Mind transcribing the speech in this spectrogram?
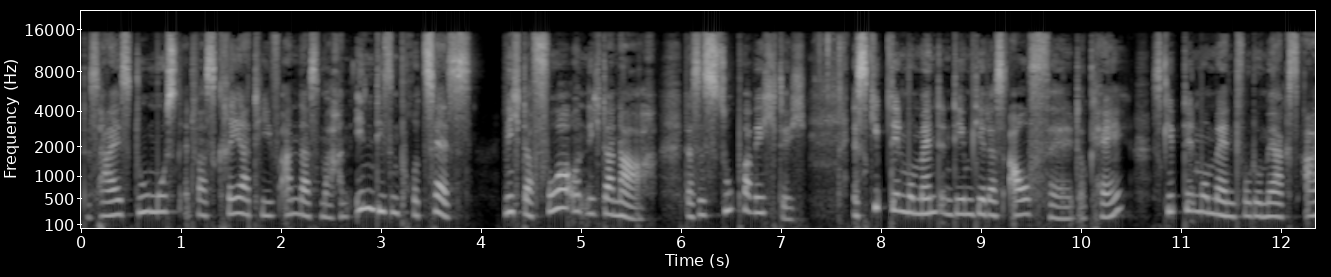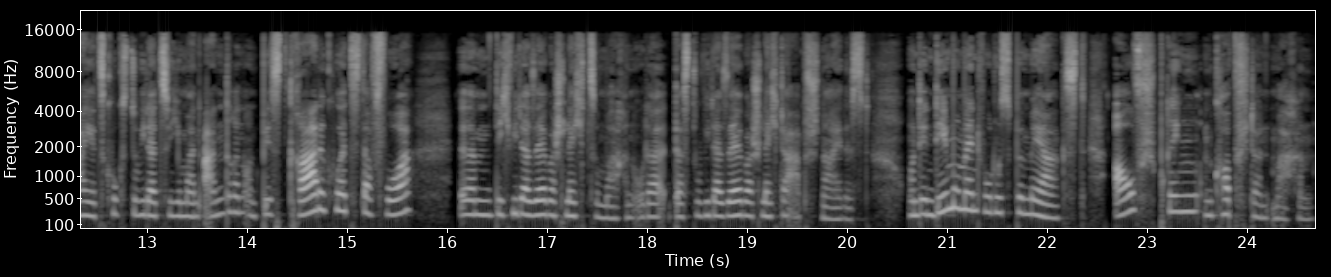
Das heißt, du musst etwas kreativ anders machen in diesem Prozess. Nicht davor und nicht danach. Das ist super wichtig. Es gibt den Moment, in dem dir das auffällt, okay? Es gibt den Moment, wo du merkst, ah, jetzt guckst du wieder zu jemand anderen und bist gerade kurz davor, ähm, dich wieder selber schlecht zu machen oder dass du wieder selber schlechter abschneidest. Und in dem Moment, wo du es bemerkst, aufspringen, einen Kopfstand machen.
